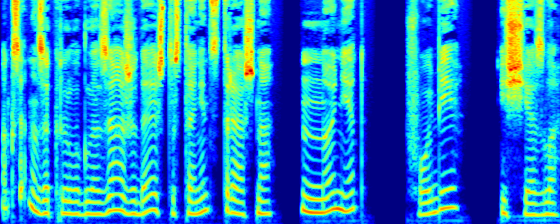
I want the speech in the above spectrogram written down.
Оксана закрыла глаза, ожидая, что станет страшно. Но нет, фобия исчезла.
